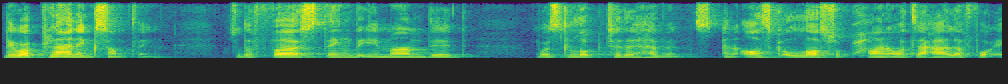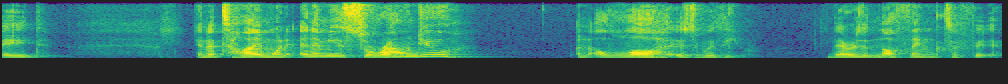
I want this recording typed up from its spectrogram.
They were planning something. So the first thing the Imam did was look to the heavens and ask Allah subhanahu wa ta'ala for aid. In a time when enemies surround you and Allah is with you, there is nothing to fear.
